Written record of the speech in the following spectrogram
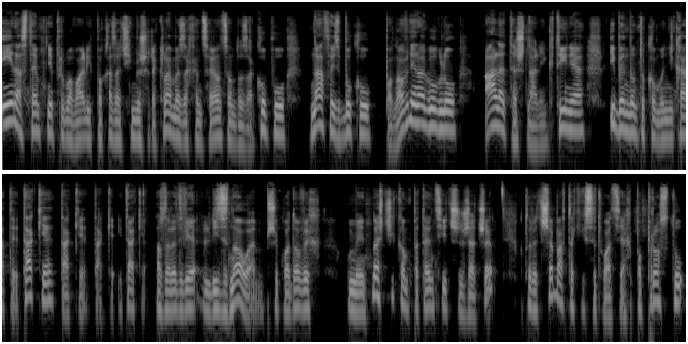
i następnie próbowali pokazać im już reklamę zachęcającą do zakupu na Facebooku, ponownie na Google, ale też na LinkedInie i będą to komunikaty takie, takie, takie i takie. A zaledwie liznąłem przykładowych umiejętności, kompetencji czy rzeczy, które trzeba w takich sytuacjach po prostu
